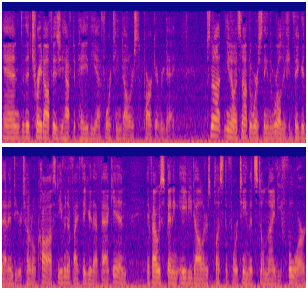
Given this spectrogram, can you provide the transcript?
and the trade-off is you have to pay the uh, fourteen dollars to park every day. It's not you know, it's not the worst thing in the world You should figure that into your total cost. Even if I figure that back in, If I was spending $80 plus the 14, that's still 94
